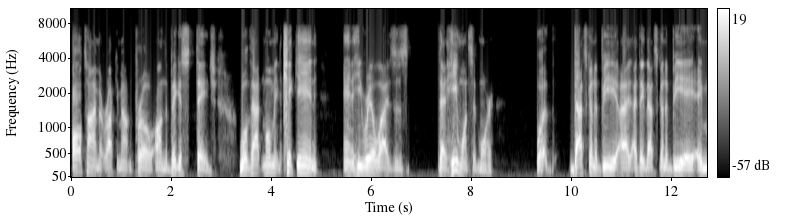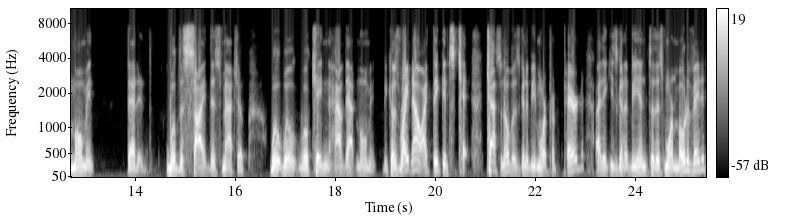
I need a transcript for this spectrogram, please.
all time at Rocky Mountain Pro on the biggest stage. Will that moment kick in and he realizes that he wants it more? Well, that's going to be, I, I, think that's going to be a, a moment that will decide this matchup. Will will will Caden have that moment? Because right now, I think it's Casanova is going to be more prepared. I think he's going to be into this more motivated.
